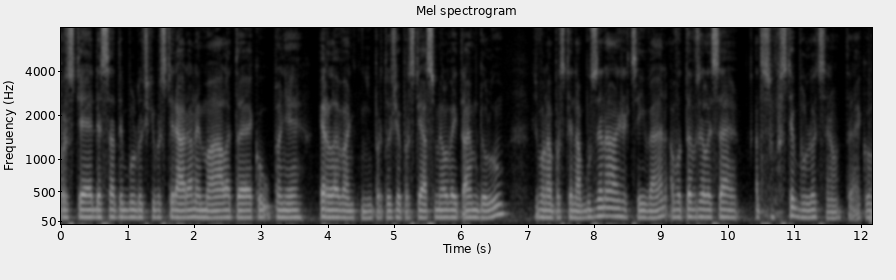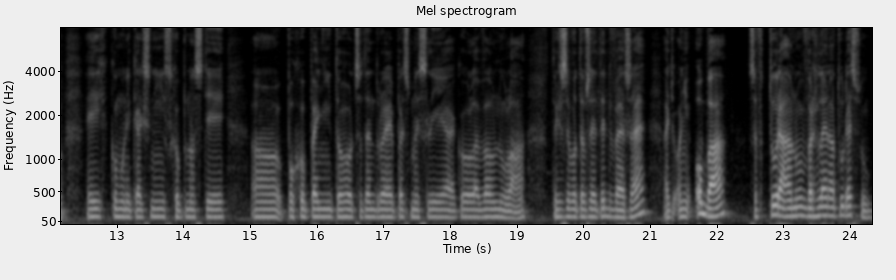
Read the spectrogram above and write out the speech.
prostě Desa ty buldočky prostě ráda nemá, ale to je jako úplně irrelevantní, protože prostě já jsem měl vejtajem dolů, že ona prostě nabuzená, že chce jít ven a otevřeli se, a to jsou prostě buldočce, no, to je jako jejich komunikační schopnosti, uh, pochopení toho, co ten druhý pes myslí, je jako level nula, takže se otevřeli ty dveře, ať oni oba se v tu ránu vrhli na tu desu.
